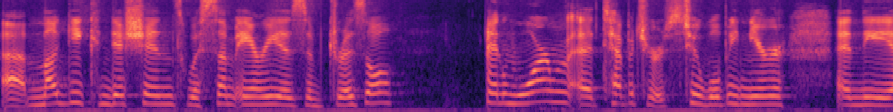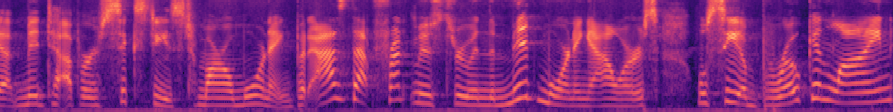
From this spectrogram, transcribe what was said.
uh, muggy conditions with some areas of drizzle. And warm uh, temperatures too will be near in the uh, mid to upper 60s tomorrow morning. But as that front moves through in the mid morning hours, we'll see a broken line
